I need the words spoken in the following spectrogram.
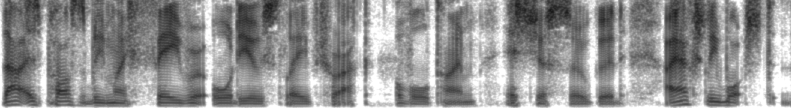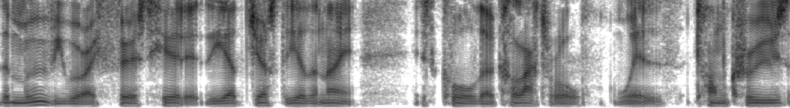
That is possibly my favorite Audioslave track of all time. It's just so good. I actually watched the movie where I first heard it the just the other night. It's called uh, Collateral with Tom Cruise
